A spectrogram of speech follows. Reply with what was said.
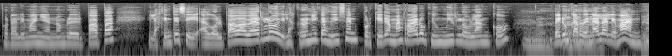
por Alemania en nombre del Papa, y la gente se agolpaba a verlo, y las crónicas dicen porque era más raro que un mirlo blanco ver un cardenal alemán.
